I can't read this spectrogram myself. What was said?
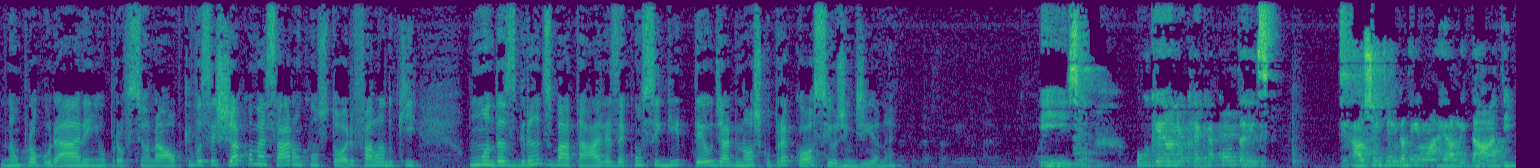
não procurarem o profissional, porque vocês já começaram o consultório falando que uma das grandes batalhas é conseguir ter o diagnóstico precoce hoje em dia, né? Isso. Porque, Ana, o que é que acontece? A gente ainda tem uma realidade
